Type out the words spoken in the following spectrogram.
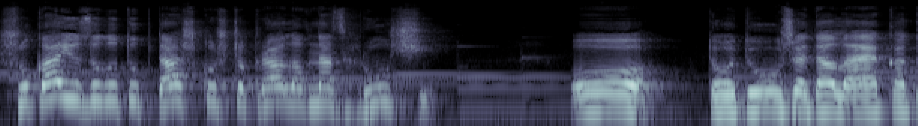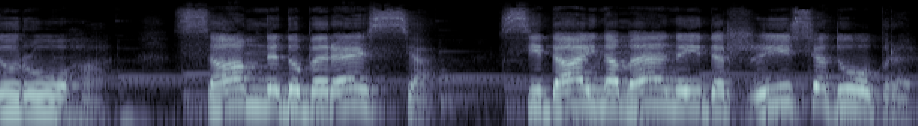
Шукаю золоту пташку, що крала в нас груші. О, то дуже далека дорога. Сам не доберешся. Сідай на мене і держися добре.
